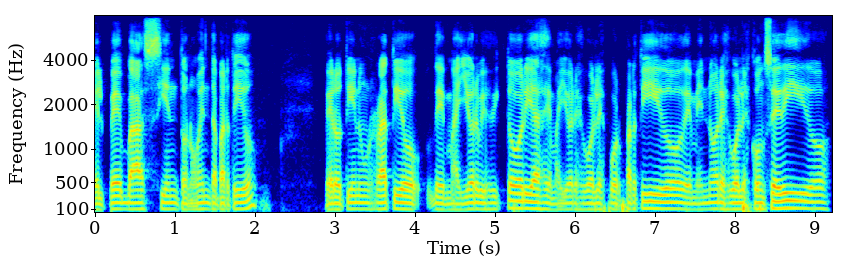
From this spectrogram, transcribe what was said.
el Pep va a 190 partidos pero tiene un ratio de mayores victorias, de mayores goles por partido, de menores goles concedidos.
